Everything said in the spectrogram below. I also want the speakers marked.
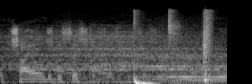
Speaker 1: a child of the system.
